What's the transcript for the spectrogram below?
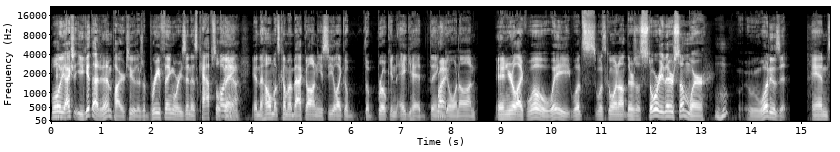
Well, you actually, you get that in Empire too. There's a brief thing where he's in his capsule Oh, thing, yeah. and the helmet's coming back on. And you see like a the broken egghead thing Right. going on, and you're like, "Whoa, wait, what's what's going on?" There's a story there somewhere. Mm-hmm. What is it? And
